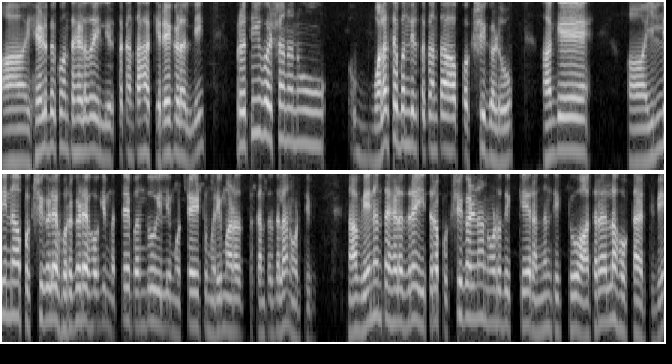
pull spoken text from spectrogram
ಆ, ಹೇಳ್ಬೇಕು ಅಂತ ಹೇಳಿದ್ರೆ ಇಲ್ಲಿ ಇರ್ತಕ್ಕಂತಹ ಕೆರೆಗಳಲ್ಲಿ ಪ್ರತಿ ವರ್ಷ ನಾನು ವಲಸೆ ಬಂದಿರತಕ್ಕಂತಹ ಪಕ್ಷಿಗಳು, ಹಾಗೆ ಇಲ್ಲಿನ ಪಕ್ಷಿಗಳೇ ಹೊರಗಡೆ ಹೋಗಿ ಮತ್ತೆ ಬಂದು ಇಲ್ಲಿ ಮೊಟ್ಟೆ ಇಟ್ಟು ಮರಿ ಮಾಡತಕ್ಕಂಥದ್ದೆಲ್ಲ ನೋಡ್ತೀವಿ. ನಾವೇನಂತ ಹೇಳಿದ್ರೆ ಈ ತರ ಪಕ್ಷಿಗಳನ್ನ ನೋಡೋದಕ್ಕೆ ರಂಗಂತಿಟ್ಟು ಆ ತರ ಎಲ್ಲ ಹೋಗ್ತಾ ಇರ್ತೀವಿ.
